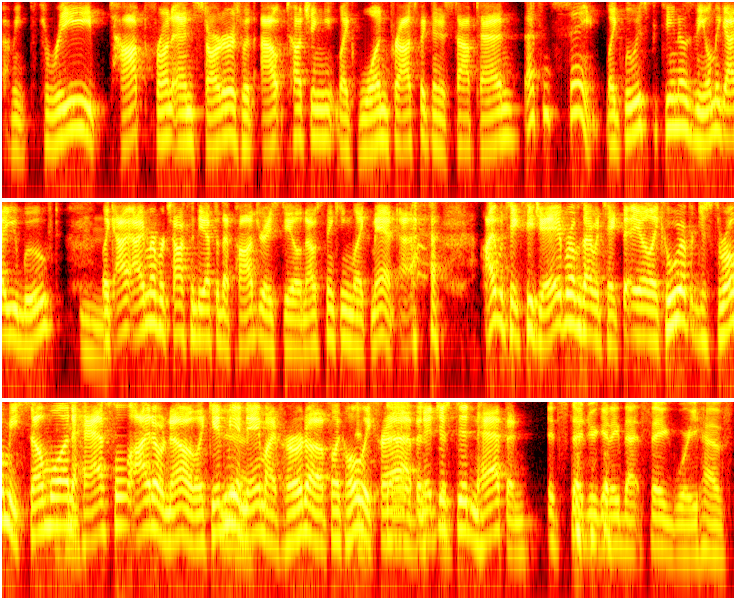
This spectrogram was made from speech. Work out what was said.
I mean, three top front end starters without touching like one prospect in his top ten. That's insane. Like Luis Patino is the only guy you moved. Mhm. Like I, I remember talking to you after that Padres deal, and I was thinking, like, man, I would take CJ Abrams. I would take the you know, like whoever. Just throw me someone mhm. Hassell. I don't know. Like, give me a name I've heard of. Like, holy Instead, crap! And it just it's- didn't happen. Instead, you're getting that thing where you have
